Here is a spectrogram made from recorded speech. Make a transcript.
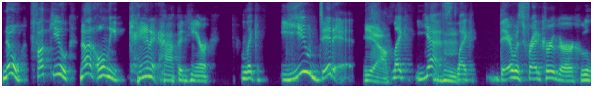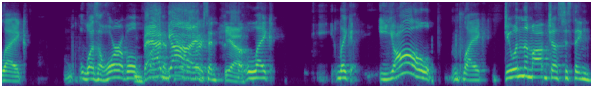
no, fuck you. Not only can it happen here, like you did it. Yeah. Like, yes, Mhm. like there was Fred Krueger who like was a horrible, Bad fucked up, terrible guy. person. Yeah. But like, like y'all like doing the mob justice thing,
